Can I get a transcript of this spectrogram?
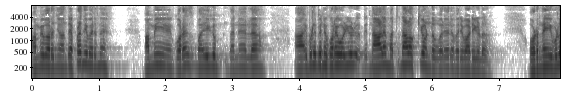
മമ്മി പറഞ്ഞു അത് എപ്പോഴാണ് നീ വരുന്നത് മമ്മി കുറെ വൈകും തന്നെയല്ല ഇവിടെ പിന്നെ കുറെ ഒഴി നാളെ മറ്റന്നാളൊക്കെ ഉണ്ട് ഓരോരോ പരിപാടികൾ ഉടനെ ഇവൾ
